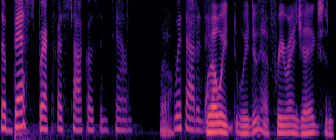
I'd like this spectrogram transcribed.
the best breakfast tacos in town, Well, without a doubt. well, we we do have free range eggs and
